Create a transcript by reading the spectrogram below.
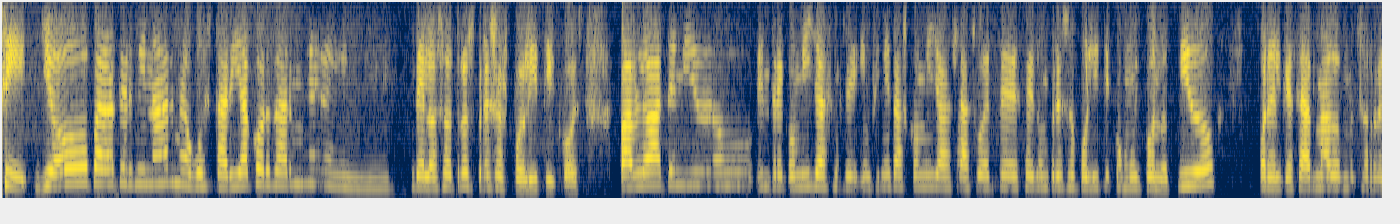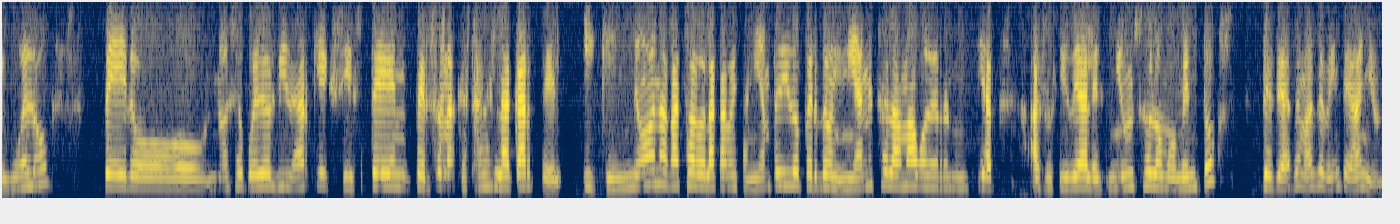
Sí, yo para terminar me gustaría acordarme de- los otros presos políticos. Pablo ha tenido, entre comillas, infinitas comillas, la suerte de ser un preso político muy conocido, por el que se ha armado mucho revuelo, pero no se puede olvidar que existen personas que están en la cárcel y que no han agachado la cabeza, ni han pedido perdón, ni han hecho el amago de renunciar a sus ideales ni un solo momento desde hace más de 20 años.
